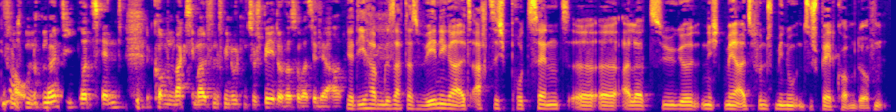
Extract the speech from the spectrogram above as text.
genau. 90 Prozent kommen maximal fünf Minuten zu spät oder sowas in der Art. Ja, die haben gesagt, dass weniger als 80 Prozent äh, äh, aller Züge nicht mehr als fünf Minuten zu spät kommen dürfen.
